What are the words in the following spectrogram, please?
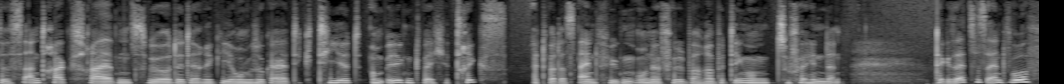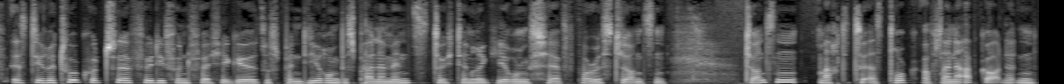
des Antragsschreibens würde der Regierung sogar diktiert, um irgendwelche Tricks, etwa das Einfügen unerfüllbarer Bedingungen, zu verhindern. Der Gesetzesentwurf ist die Retourkutsche für die fünfwöchige Suspendierung des Parlaments durch den Regierungschef Boris Johnson. Johnson machte zuerst Druck auf seine Abgeordneten,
